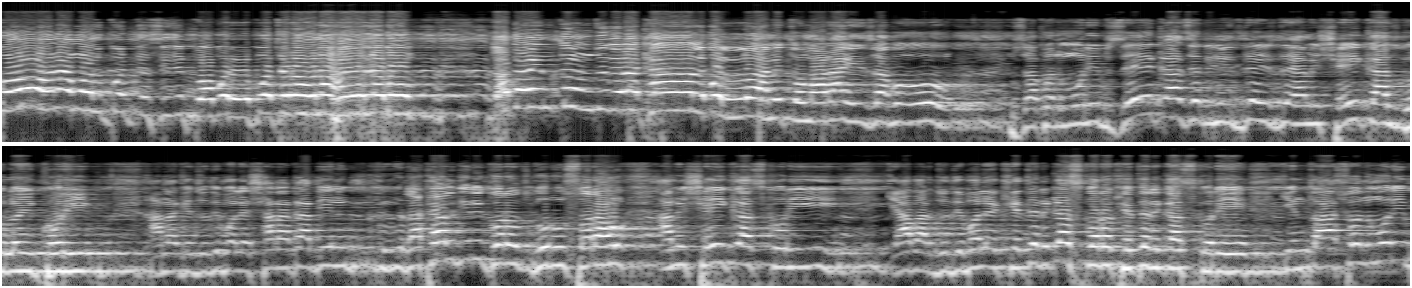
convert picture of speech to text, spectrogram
কোন আমল করতেছি যে কবরের পথে রওনা হয়ে যাব? তদানীন্তন যুগে রাখাল বলল আমি তো মারাই যাব। যখন মরিব যে কাজের নির্দেশ দেয় আমি সেই কাজগুলোই করি। আমাকে যদি বলে সারাটা দিন রাখালগিরি করো গরু সরাও আমি সেই কাজ করি। আবার যদি বলে ক্ষেতের কাজ করো ক্ষেতের কাজ করি। কিন্তু আসল মরিব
